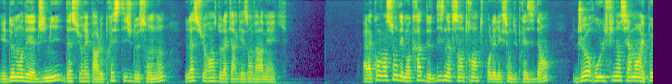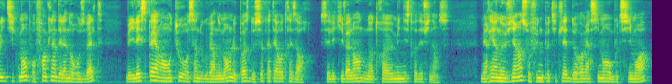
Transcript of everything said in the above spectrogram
et demander à Jimmy d'assurer par le prestige de son nom l'assurance de la cargaison vers l'Amérique. À la convention démocrate de 1930 pour l'élection du président, Joe roule financièrement et politiquement pour Franklin Delano Roosevelt, mais il espère en retour au sein du gouvernement le poste de secrétaire au Trésor. C'est l'équivalent de notre ministre des Finances. Mais rien ne vient sauf une petite lettre de remerciement au bout de six mois.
